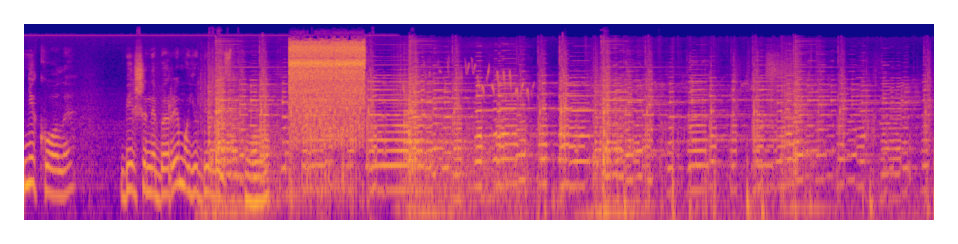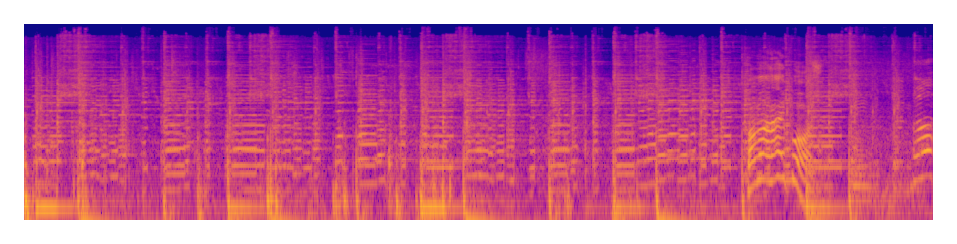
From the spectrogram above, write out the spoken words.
ніколи більше не бери мою білизну. Помагай Боже. О,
